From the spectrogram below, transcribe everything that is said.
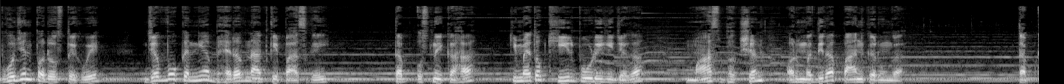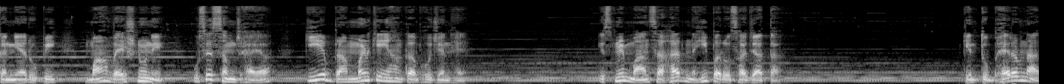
भोजन परोसते हुए जब वो कन्या भैरवनाथ के पास गई, तब उसने कहा कि मैं तो खीर पूड़ी की जगह मांस भक्षण और मदिरा पान करूँगा। तब कन्या रूपी माँ वैष्णो ने उसे समझाया कि ये ब्राह्मण के यहाँ का भोजन है। इसमें मांसाहार नहीं परोसा जाता। किंतु भैरवनाथ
